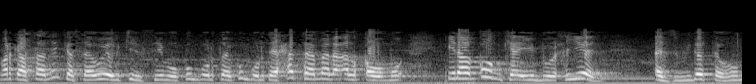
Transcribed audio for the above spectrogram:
markaasaa nin kasta weelkiisiibuu ku gurtay ku gurtay xataa malaa alqowmu ilaa qoomka ay buuxiyeen aswidatahum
